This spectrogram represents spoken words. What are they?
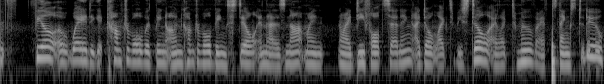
f- feel a way to get comfortable with being uncomfortable, being still, and that is not my my default setting. I don't like to be still. I like to move. I have things to do,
